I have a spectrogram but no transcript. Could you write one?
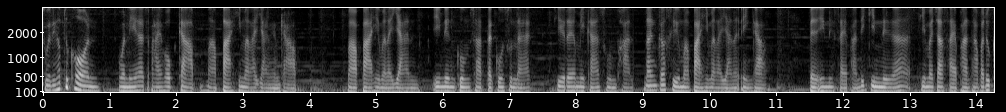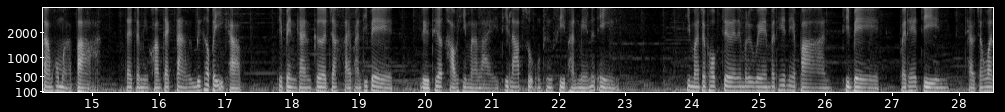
สวัสดีครับทุกคน วันนี้เราจะพาพบกับหมาป่าฮิมาลายันกันครับหมาป่าฮิมาลายัน อีกหนึ่งกลุ่มสัตว์ตระกูลสุนัขที่เริ่มมีการสูญพันธุ์ นั่นก็คือหมาป่าฮิมาลายันนั่นเองครับ เป็นอีกหนึ่งสายพันธุ์ที่กินเนื้อ ที่มาจากสายพันธุ์ทางพันธุกรรมของหมาป่า แต่จะมีความแตกต่างลึกๆเข้าไปอีกครับ ที่เป็นการเกิดจากสายพันธุ์ทิเบต หรือเทือกเขาฮิมาลัยที่ราบสูงถึง 4,000 เมตรนั่นเอง ที่มักจะพบเจอในบริเวณประเทศเนปาลทิเบต ประเทศจีน แถวจังหวัด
